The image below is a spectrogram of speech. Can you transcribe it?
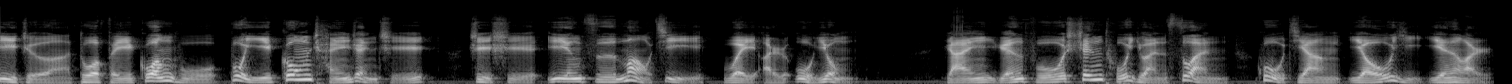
义者多非光武不以功臣任职，致使英姿茂绩，委而勿用。然元福深图远算，故将有以焉耳。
